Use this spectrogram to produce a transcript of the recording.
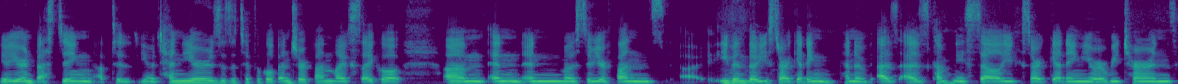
you know you're investing up to you know ten years as a typical venture fund life cycle, um, and and most of your funds, uh, even though you start getting kind of as as companies sell, you start getting your returns.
